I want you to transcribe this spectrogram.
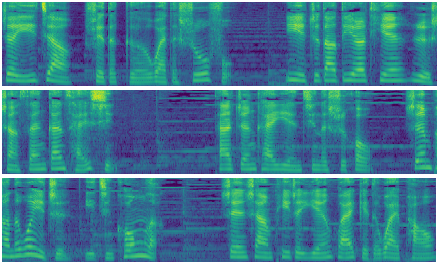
这一觉睡得格外的舒服，一直到第二天日上三竿才醒。他睁开眼睛的时候，身旁的位置已经空了，身上披着严怀给的外袍。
